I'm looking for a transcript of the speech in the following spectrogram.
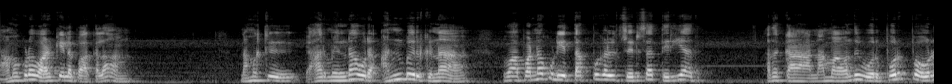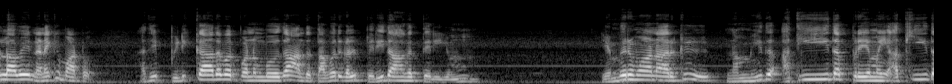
நாம் கூட வாழ்க்கையில் பார்க்கலாம். நமக்கு யார் மேல்னா ஒரு அன்பு இருக்குன்னா அவ பண்ணக்கூடிய தப்புகள் சரிசாக தெரியாது. அதை கா நம்ம வந்து ஒரு பொருட்ப பொருளாகவே நினைக்க மாட்டோம். அதே பிடிக்காதவர் பண்ணும்போது தான் அந்த தவறுகள் பெரிதாக தெரியும். எம்பெருமானாருக்கு நம் மீது அதீத பிரேமை அதீத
